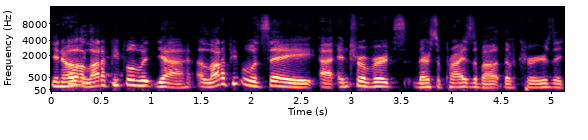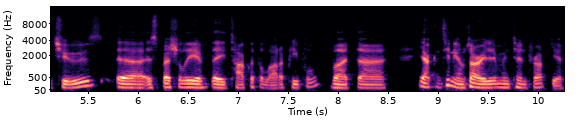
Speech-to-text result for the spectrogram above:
You know, a lot of people would yeah, a lot of people would say uh, introverts they're surprised about the careers they choose, uh, especially if they talk with a lot of people. But uh, yeah, continue. I'm sorry, I didn't mean to interrupt you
